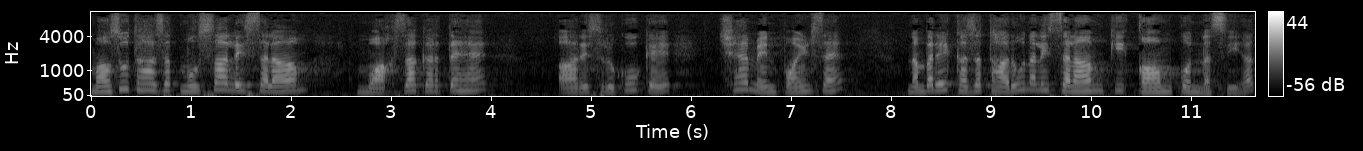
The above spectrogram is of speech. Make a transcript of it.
موضوع تھا حضرت موسیٰ علیہ السلام مواخذہ کرتے ہیں اور اس رکوع کے چھ مین پوائنٹس ہیں۔ نمبر ایک، حضرت ہارون علیہ السلام کی قوم کو نصیحت۔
